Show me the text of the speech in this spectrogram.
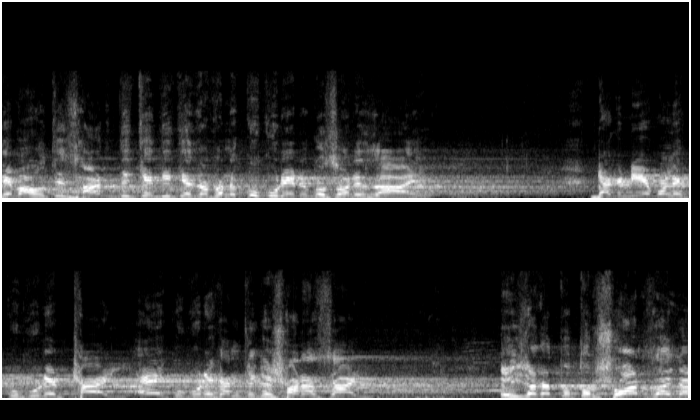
দেবাহুতি ঝাড় দিতে দিতে যখন কুকুরের গোসরে যায়, ডাক দিয়ে বলে, কুকুরের ঠাই, এই কুকুর এখান থেকে সরা চাই। এই জায়গা তো তোর শোয়ার জায়গা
